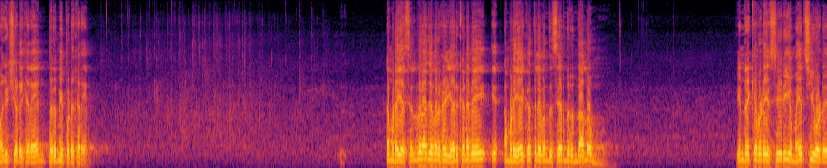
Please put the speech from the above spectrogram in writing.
மகிழ்ச்சி அடைகிறேன் பெருமைப்படுகிறேன். நம்முடைய செல்வராஜ் அவர்கள் ஏற்கனவே நம்முடைய இயக்கத்தில் வந்து சேர்ந்திருந்தாலும் இன்றைக்கு அவருடைய சீரிய முயற்சியோடு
